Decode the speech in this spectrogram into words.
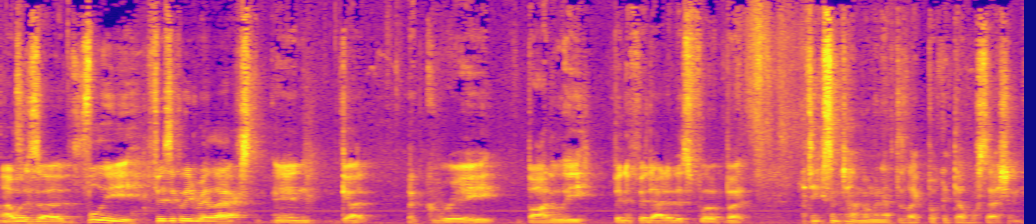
I was uh, fully physically relaxed and got a great bodily benefit out of this float. But I think sometime I'm gonna have to like book a double session.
